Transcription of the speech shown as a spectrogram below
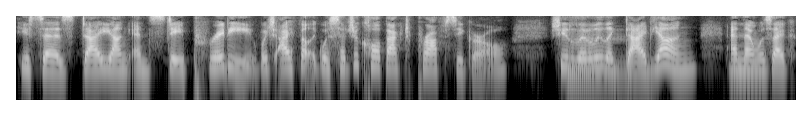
He says die young and stay pretty, which I felt like was such a callback to Prophecy Girl. She literally like Mm. died young and then Mhm. was like,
